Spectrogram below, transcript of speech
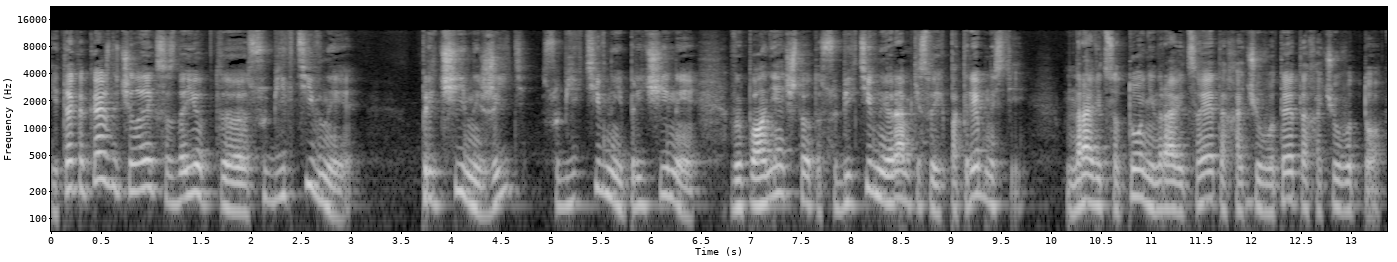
И так как каждый человек создает э, субъективные причины жить, субъективные причины выполнять что-то, субъективные рамки своих потребностей – Нравится то, не нравится это, хочу вот это, хочу вот то.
